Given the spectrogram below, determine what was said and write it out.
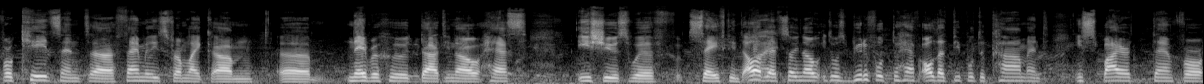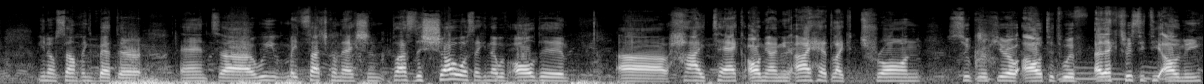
for kids and uh, families from like um, uh, neighborhood that you know has issues with safety and all of that. So you know, it was beautiful to have all that people to come and inspire them for you know something better. And uh, we made such connection. Plus, the show was like you know with all the uh, high tech on me. I mean, I had like Tron superhero outfit with electricity on me.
